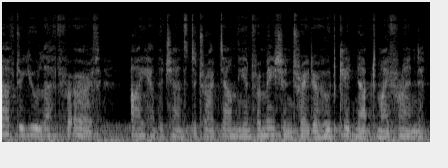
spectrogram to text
After you left for Earth, I had the chance to track down the information trader who'd kidnapped my friend.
